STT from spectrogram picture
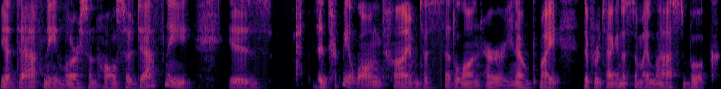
Yeah, Daphne Larson Hall. So Daphne is it took me a long time to settle on her. You know, my the protagonist of my last book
